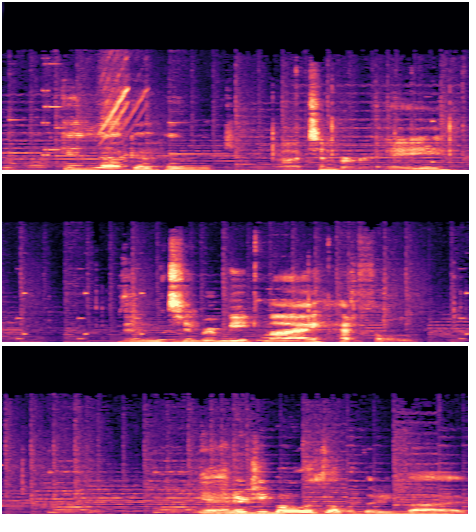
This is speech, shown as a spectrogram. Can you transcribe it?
Rockin' like a hurricane. Uh, Timburr, eh? Then Timburr, meet my hatful. Yeah, Energy Ball is level 35.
